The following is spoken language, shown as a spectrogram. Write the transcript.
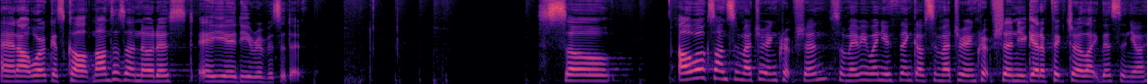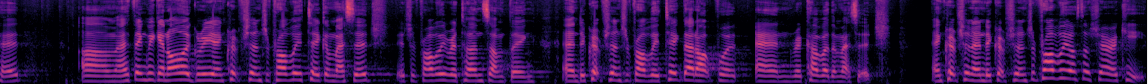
And our work is called Nonces Are Noticed AEAD Revisited. So our work's on symmetric encryption. So maybe when you think of symmetric encryption, you get a picture like this in your head. Um, I think we can all agree encryption should probably take a message. It should probably return something. And decryption should probably take that output and recover the message. Encryption and decryption should probably also share a key.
